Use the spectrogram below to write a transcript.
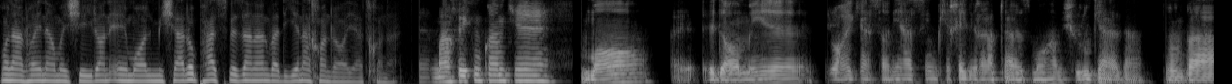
هنرهای نمایش ایران اعمال میشه رو پس بزنن و دیگه نخوان رعایت کنن؟ من فکر می‌کنم که ما ادامه راه کسانی هستیم که خیلی قبلتر از ما هم شروع کردن و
